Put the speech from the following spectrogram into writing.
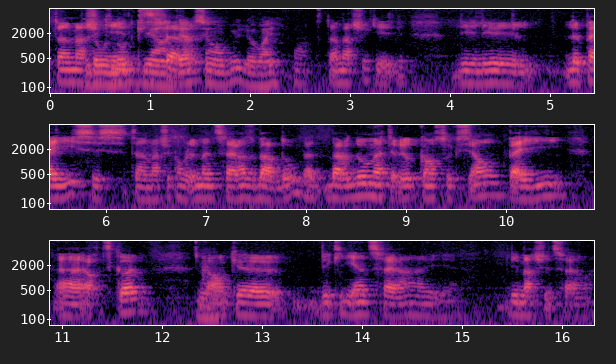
C'est un marché qui est différent. si on veut? Là, ouais. Ouais, c'est un marché qui est. les- les- le paillis, c'est, un marché complètement différent du bardeau. Bardeau, matériaux de construction, paillis, euh, horticole. Ouais. Donc, euh, des clients différents et euh, des marchés différents.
